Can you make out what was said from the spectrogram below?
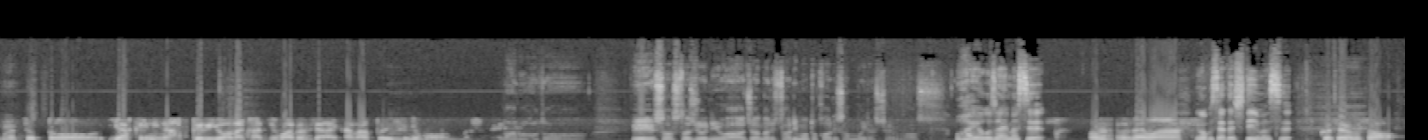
まあ、ちょっとやけになっているような感じもあるんじゃないかなというふうにも思いますね。なるほど。えー、さあスタジオにはジャーナリスト有本香里さんもいらっしゃいます。おはようございます。おはようございます。ご無沙汰しています。こちらこそ。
